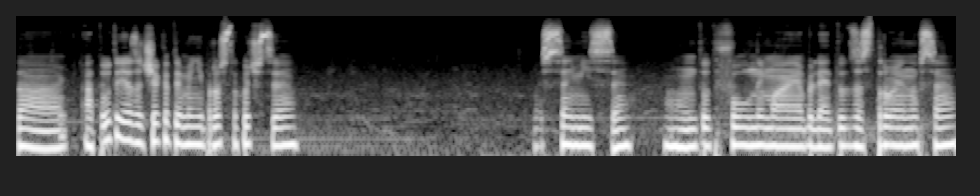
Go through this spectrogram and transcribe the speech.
Так, а тут я зачекати мені просто хочеться. Ось це місце. Тут фул немає, блядь, тут застроєно все.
